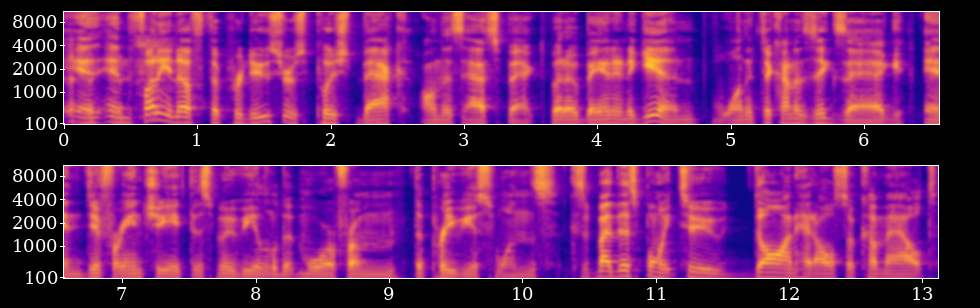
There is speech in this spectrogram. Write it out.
yeah, and and funny enough, the producers pushed back on this aspect, but O'Bannon again wanted to kind of zigzag and differentiate this movie a little bit more from the previous ones. Because by this point, too, Dawn had also come out,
